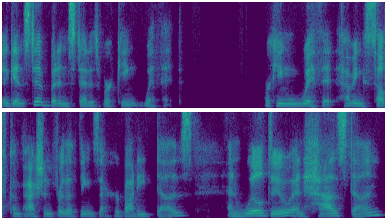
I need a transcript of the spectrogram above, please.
against it, but instead is working with it. Working with it, having self compassion for the things that her body does and will do and has done,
